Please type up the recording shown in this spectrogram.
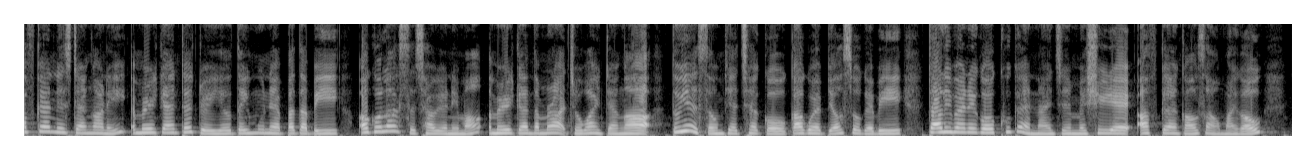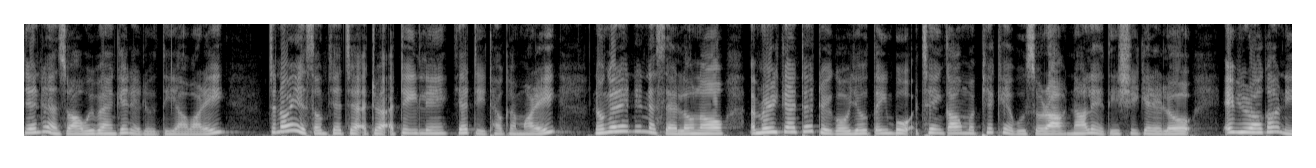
ာဖဂန်နစ္စတန်ကနေအမေရိကန်တပ်တွေရုပ်သိမ်းမှုနဲ့ပတ်သက်ပြီးအောက်တိုဘာ16ရက်နေ့မှာအမေရိကန်သမ္မတဂျိုဘိုင်ဒန်ကသူ့ရဲ့ဆုံးဖြတ်ချက်ကိုကာကွယ်ပြောဆိုခဲ့ပြီးတာလီဘန်တွေကိုခုခံနိုင်ခြင်းမရှိတဲ့အာဖဂန်ခေါင်းဆောင်ပိုင်းကိုပြင်းထန်စွာဝေဖန်ခဲ့တယ်လို့သိရပါတယ်။ကျွန်တော်ရဲ့ဆုံးဖြတ်ချက်အတွက်အတိအလင်းရက်တီထောက်ခံပါတယ်။လွန်ခဲ့တဲ့နှစ်20လုံးလုံးအမေရိကန်တပ်တွေကိုရုပ်သိမ်းဖို့အချိန်ကောင်းမဖြစ်ခဲ့ဘူးဆိုတာနားလည်သိရှိခဲ့တယ်လို့အင်ဖြူတော်ကနေ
